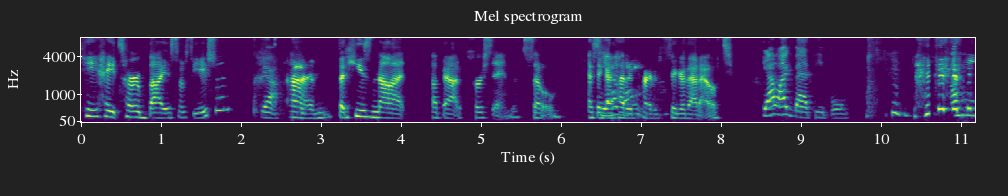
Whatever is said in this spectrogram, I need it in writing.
he hates her by association, Yeah. um, but he's not a bad person. So I think See, I I had to try to figure that out. Yeah, I like bad people. I mean,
